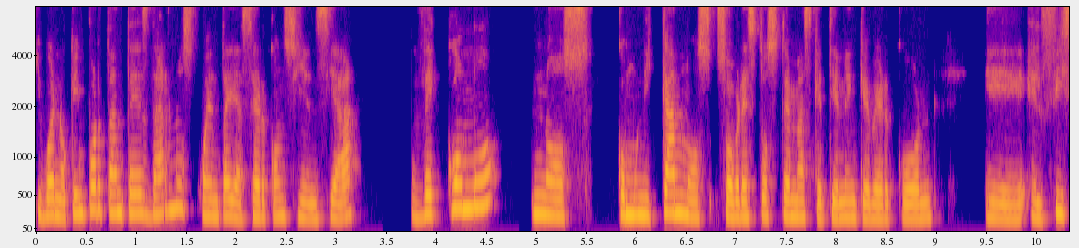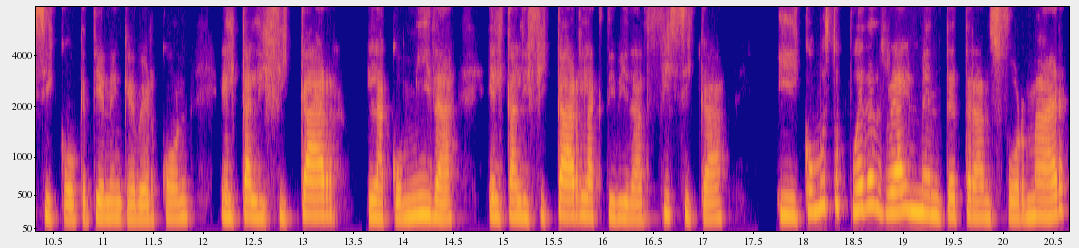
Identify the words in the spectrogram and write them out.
y bueno, qué importante es darnos cuenta y hacer conciencia de cómo nos comunicamos sobre estos temas que tienen que ver con eh, el físico, que tienen que ver con el calificar la comida, el calificar la actividad física y cómo esto puede realmente transformar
